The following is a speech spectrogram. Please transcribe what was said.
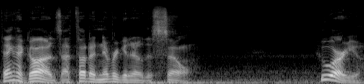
Thank the gods, I thought I'd never get out of this cell. Who are you?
